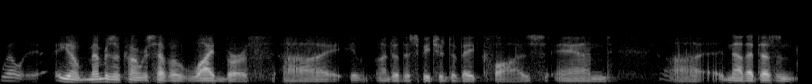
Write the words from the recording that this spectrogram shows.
Well, you know, members of Congress have a wide berth uh, under the speech and debate clause, and uh, now that doesn't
